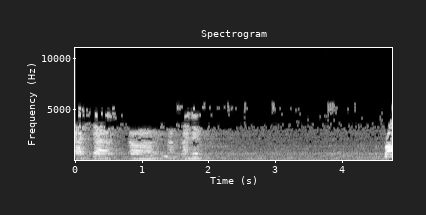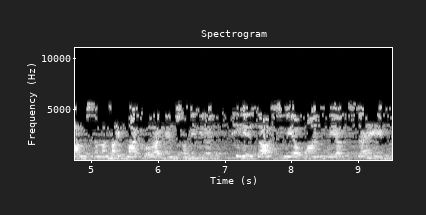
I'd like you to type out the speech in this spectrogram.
at that, uh, you know, kind of from someone like Michael Archangel. I mean, you know, he is us, we are one, we are the same.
